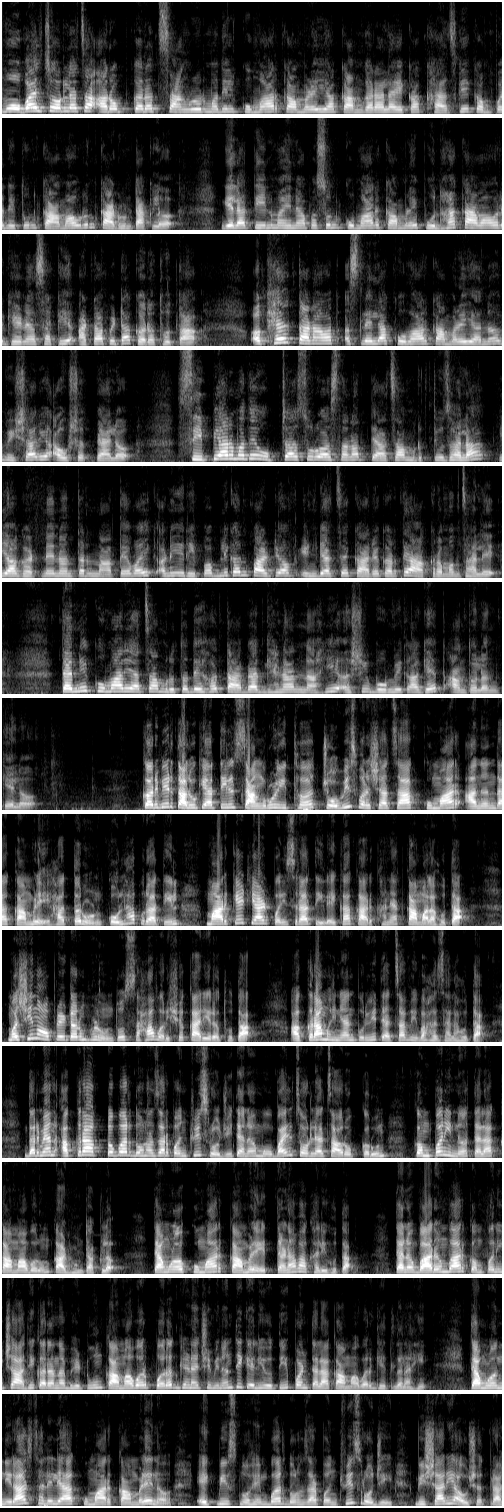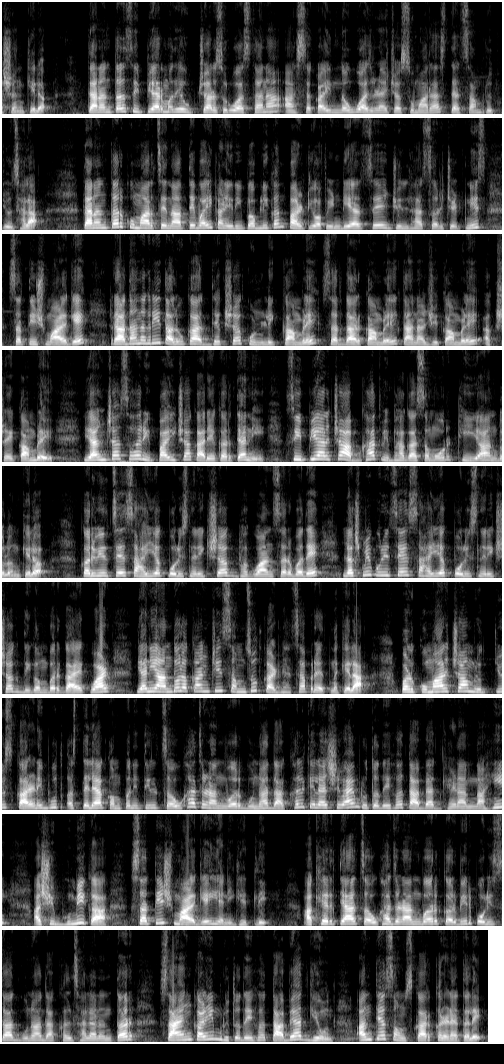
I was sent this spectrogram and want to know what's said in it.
Mobile चोरल्याचा आरोप करत सांगरूरमधील कुमार कांबळे या कामगाराला एका खाजगी कंपनीतून कामावरून काढून टाकलं. गेल्या तीन महिन्यापासून कुमार कांबळे पुन्हा कामावर घेण्यासाठी आटापिटा करत होता. अखेर तणावात असलेल्या कुमार कांबळे यानं विषारी औषध प्यालं. सीपीआरमध्ये उपचार सुरू असताना त्याचा मृत्यू झाला. या घटनेनंतर नातेवाईक आणि रिपब्लिकन पार्टी ऑफ इंडियाचे कार्यकर्ते आक्रमक झाले. त्यांनी कुमार याचा मृतदेह ताब्यात घेणार नाही अशी भूमिका घेत आंदोलन केलं. करवीर तालुक्यातील सांगरूळ इथं चोवीस वर्षाचा कुमार आनंदा कांबळे हा तरुण कोल्हापुरातील मार्केट यार्ड परिसरातील एका कारखान्यात कामाला होता. मशीन ऑपरेटर म्हणून तो सहा वर्ष कार्यरत होता. अकरा महिन्यांपूर्वी त्याचा विवाह झाला होता. दरम्यान अकरा ऑक्टोबर दोन हजार पंचवीस रोजी त्यानं मोबाईल चोरल्याचा आरोप करून कंपनीनं त्याला कामावरून काढून टाकलं. त्यामुळं कुमार कांबळे तणावाखाली होता. त्यानं वारंवार कंपनीच्या अधिकाऱ्यांना भेटून कामावर परत घेण्याची विनंती केली होती पण त्याला कामावर घेतलं नाही. त्यामुळे निराश झालेल्या कुमार कांबळेनं एकवीस नोव्हेंबर दोन हजार पंचवीस रोजी विषारी औषध प्राशन केलं. त्यानंतर सीपीआरमध्ये उपचार सुरू असताना आज सकाळी नऊ वाजण्याच्या सुमारास त्याचा मृत्यू झाला. त्यानंतर कुमारचे नातेवाईक आणि रिपब्लिकन पार्टी ऑफ इंडियाचे जिल्हा सरचिटणीस सतीश माळगे राधानगरी तालुका अध्यक्ष कुंडलिक कांबळे सरदार कांबळे तानाजी कांबळे अक्षय कांबळे यांच्यासह रिपाईच्या कार्यकर्त्यांनी सीपीआरच्या अपघात विभागासमोर ठिय्या आंदोलन केलं. करवीरचे सहाय्यक पोलीस निरीक्षक भगवान सरवदे लक्ष्मीपुरीचे सहाय्यक पोलीस निरीक्षक दिगंबर गायकवाड यांनी आंदोलकांची समजूत काढण्याचा प्रयत्न केला. पण कुमारच्या मृत्यूस कारणीभूत असलेल्या कंपनीतील चौघा जणांवर गुन्हा दाखल केल्याशिवाय मृतदेह ताब्यात घेणार नाही अशी भूमिका सतीश माळगे यांनी घेतली. अखेर त्या चौघा जणांवर करवीर पोलिसात गुन्हा दाखल झाल्यानंतर सायंकाळी मृतदेह ताब्यात घेऊन अंत्यसंस्कार करण्यात आले.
